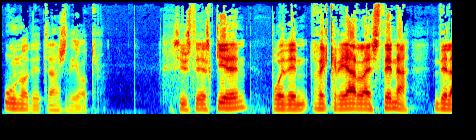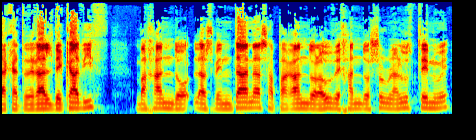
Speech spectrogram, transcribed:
uno detrás de otro. Si ustedes quieren, pueden recrear la escena de la Catedral de Cádiz bajando las ventanas, apagando la luz, dejando solo una luz tenue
